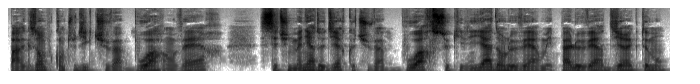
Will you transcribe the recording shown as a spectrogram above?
Par exemple, quand tu dis que tu vas boire un verre, c'est une manière de dire que tu vas boire ce qu'il y a dans le verre, mais pas le verre directement.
